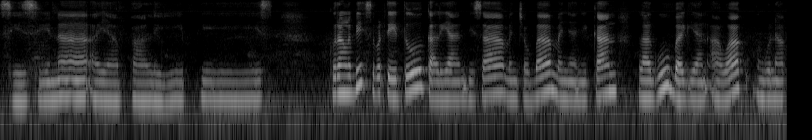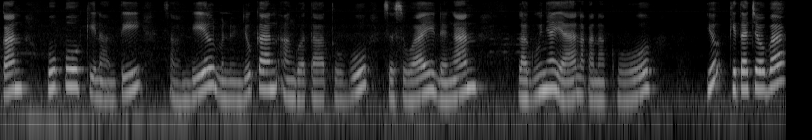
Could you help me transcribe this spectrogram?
sisina ayah palipis Kurang lebih seperti itu kalian bisa mencoba menyanyikan lagu bagian awak menggunakan pupuh kinanti sambil menunjukkan anggota tubuh sesuai dengan lagunya ya anak-anakku. Yuk kita coba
